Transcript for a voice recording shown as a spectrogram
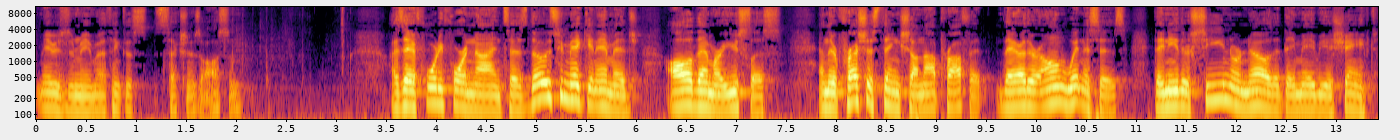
maybe it's just me, but I think this section is awesome. Isaiah 44, 9 says, Those who make an image, all of them are useless and their precious things shall not profit. They are their own witnesses. They neither see nor know that they may be ashamed.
